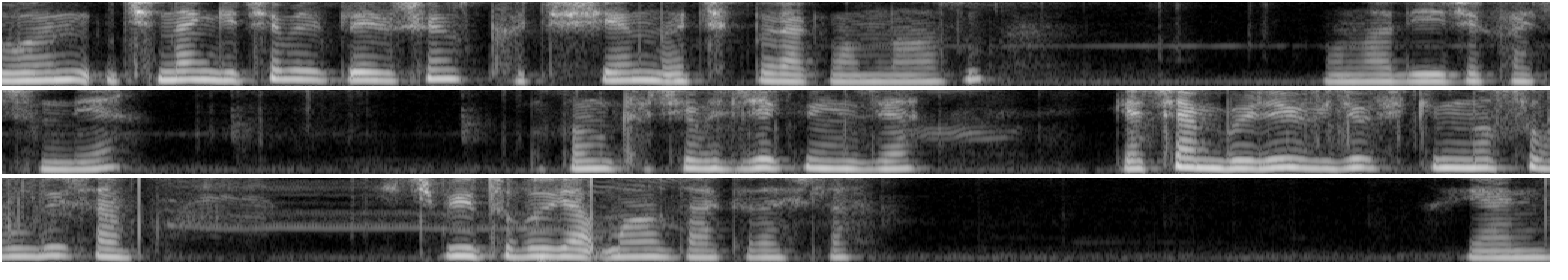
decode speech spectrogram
Duvarın içinden geçemedikleri için kaçış yerini açık bırakmam lazım. Onlar da iyice kaçsın diye. Bakalım kaçabilecek miyiz ya? Geçen böyle bir video fikrini nasıl bulduysam hiçbir YouTuber yapmazdı arkadaşlar. Yani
